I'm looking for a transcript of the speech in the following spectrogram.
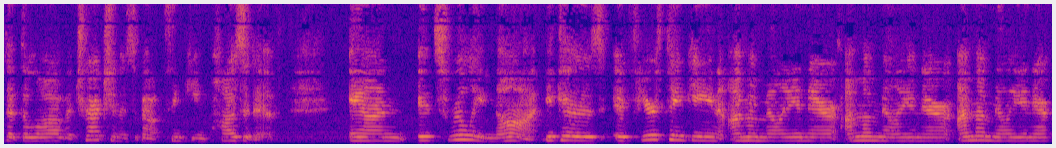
that the law of attraction is about thinking positive, and it's really not because if you're thinking I'm a millionaire, I'm a millionaire, I'm a millionaire,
